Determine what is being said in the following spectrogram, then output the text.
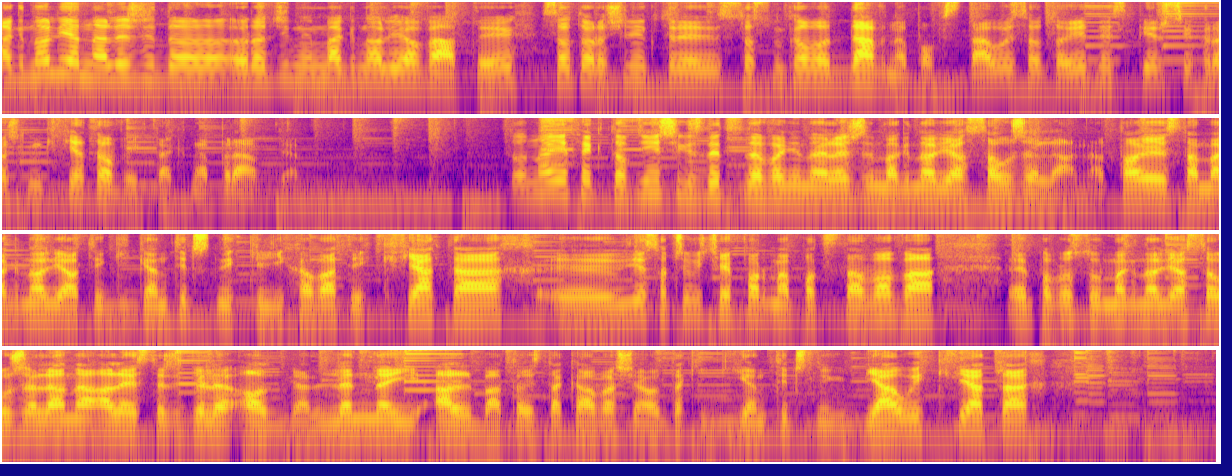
Magnolia należy do rodziny magnoliowatych. Są to rośliny, które stosunkowo dawno powstały. Są to jedne z pierwszych roślin kwiatowych tak naprawdę. Do najefektowniejszych zdecydowanie należy magnolia saurzelana. To jest ta magnolia o tych gigantycznych, kielichowatych kwiatach. Y, Jest oczywiście forma podstawowa, y, po prostu magnolia saurzelana, ale jest też wiele odmian. Lennei alba to jest taka właśnie o takich gigantycznych, białych kwiatach.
